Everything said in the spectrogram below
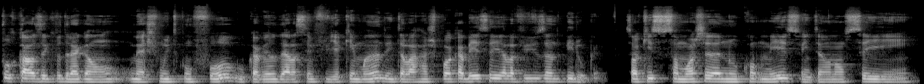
por causa que o dragão mexe muito com fogo, o cabelo dela sempre via queimando, então ela raspou a cabeça e ela vive usando peruca. Só que isso só mostra no começo, então não sei.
